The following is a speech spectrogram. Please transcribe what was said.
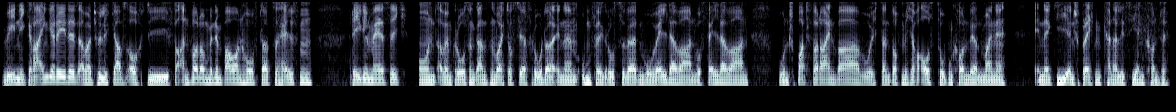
wenig reingeredet, aber natürlich gab es auch die Verantwortung mit dem Bauernhof, da zu helfen, regelmäßig. Und aber im Großen und Ganzen war ich doch sehr froh, da in einem Umfeld groß zu werden, wo Wälder waren, wo Felder waren, wo ein Sportverein war, wo ich dann doch mich auch austoben konnte und meine Energie entsprechend kanalisieren konnte.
